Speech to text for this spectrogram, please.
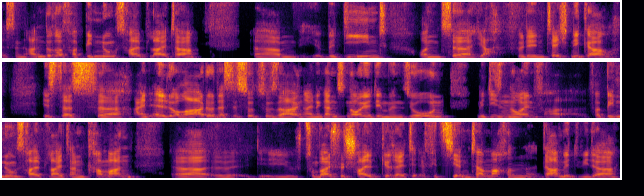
Es sind andere Verbindungshalbleiter ähm, hier bedient. Und äh, ja, für den Techniker ist das äh, ein Eldorado. Das ist sozusagen eine ganz neue Dimension. Mit diesen neuen Verbindungshalbleitern kann man äh, die, zum Beispiel Schaltgeräte effizienter machen, damit wieder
